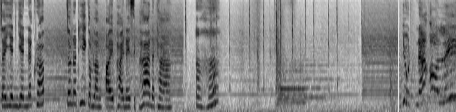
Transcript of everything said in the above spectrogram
ใจเย็นๆนะครับ เจ้าหน้าที่กำลังไปภายใน 15 นาที อ่าฮะ หยุดนะ ออลลี่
